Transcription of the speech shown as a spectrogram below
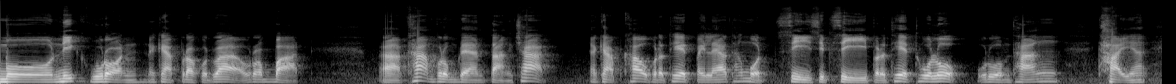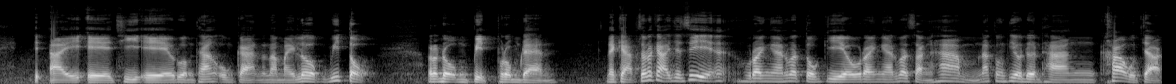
โมนิกรอนนะครับปรากฏว่าระบาดข้ามพรมแดนต่างชาตินะครับเข้าประเทศไปแล้วทั้งหมด 44 ประเทศทั่วโลกรวมทั้งไทยฮะ IATA รวมทั้งองค์การอนามัยโลกวิตก ระดมปิดพรมแดน นะครับสำนักข่าวเอเจนซี่รายงานว่าโตเกียว รายงานว่าสั่งห้าม นักท่องเที่ยวเดินทางเข้าจาก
